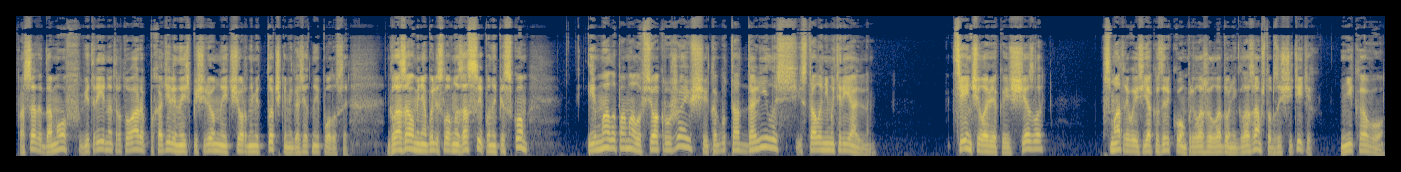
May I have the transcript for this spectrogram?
Фасады домов, витрины, тротуары походили на испещренные черными точками газетные полосы — Глаза у меня были словно засыпаны песком, и мало-помалу все окружающее как будто отдалилось и стало нематериальным. Тень человека исчезла. Всматриваясь, я козырьком приложил ладони к глазам, чтобы защитить их. Никого.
